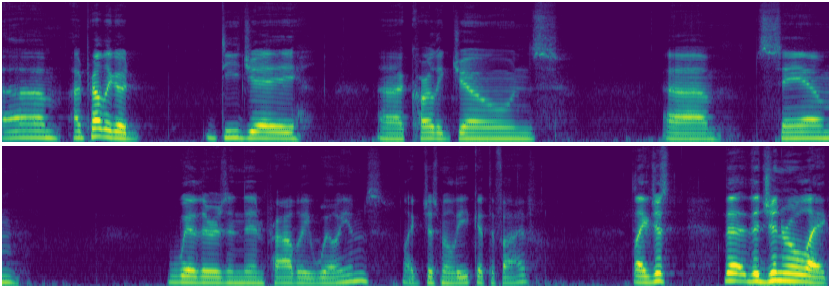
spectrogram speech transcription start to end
Um, I'd probably go DJ, uh, Carlik Jones, um, Sam Withers, and then probably Williams. Like just Malik at the five. Like just the the general like.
